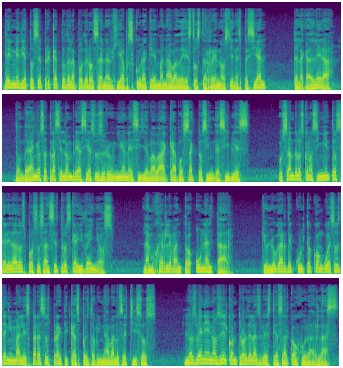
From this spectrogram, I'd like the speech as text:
de inmediato se percató de la poderosa energía oscura que emanaba de estos terrenos y en especial de la galera, donde años atrás el hombre hacía sus reuniones y llevaba a cabo actos indecibles, usando los conocimientos heredados por sus ancestros caribeños. La mujer levantó un altar y un lugar de culto con huesos de animales para sus prácticas, pues dominaba los hechizos, los venenos y el control de las bestias al conjurarlas.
